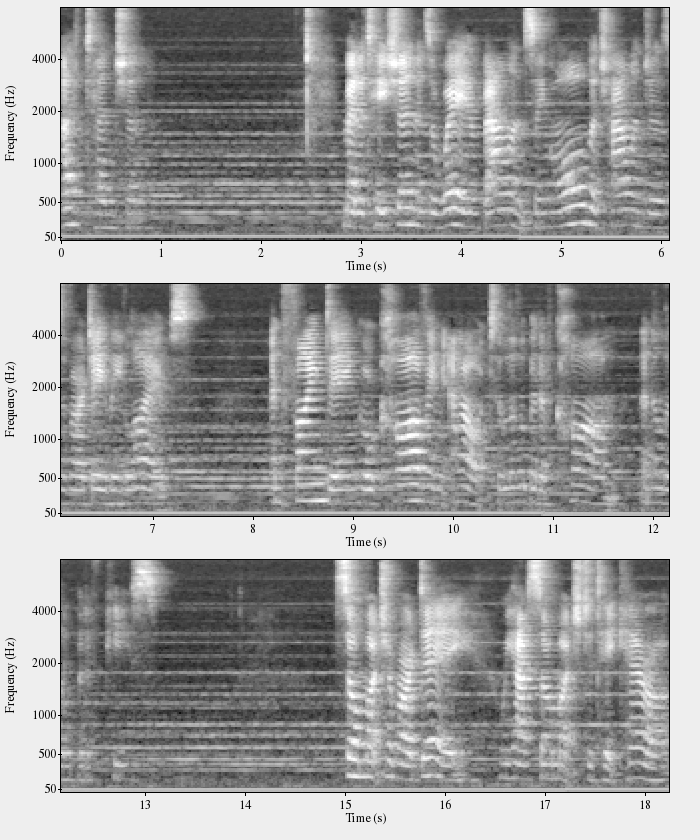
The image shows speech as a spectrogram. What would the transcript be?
attention. Meditation is a way of balancing all the challenges of our daily lives and finding or carving out a little bit of calm and a little bit of peace. So much of our day, we have so much to take care of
